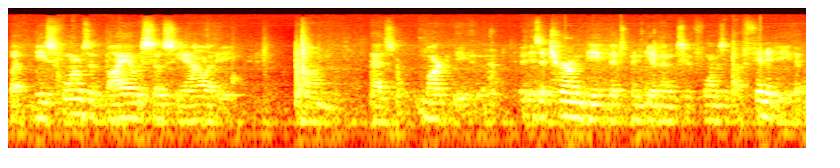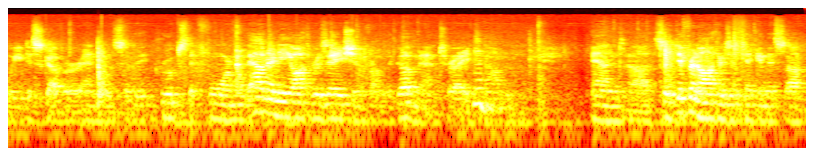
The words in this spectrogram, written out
but these forms of biosociality, um, as Mark, is a term be- that's been given to forms of affinity that we discover, and so the groups that form without any authorization from the government, right? Um, And uh, so different authors have taken this up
